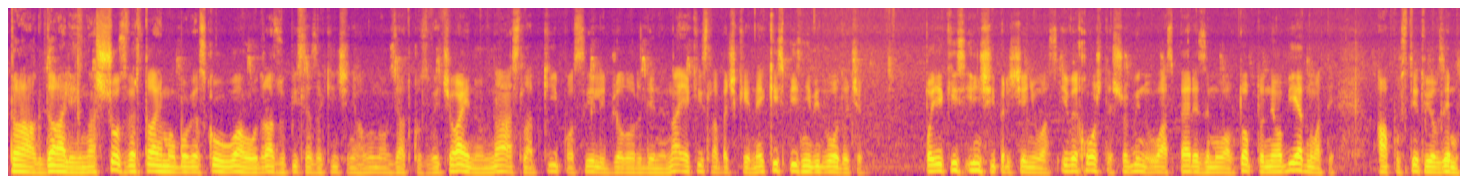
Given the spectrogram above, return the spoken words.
Так, далі. На що звертаємо обов'язкову увагу одразу після закінчення головного взятку? Звичайно, на слабкі посилі бджолородини, на які слабачки, на якісь пізні відводочі по якійсь іншій причині у вас. І ви хочете, щоб він у вас перезимував. Тобто не об'єднувати, а пустити його в зиму.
